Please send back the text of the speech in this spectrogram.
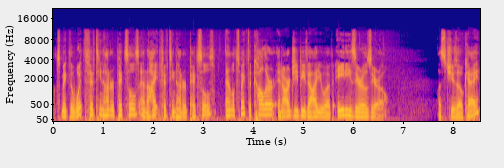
Let's make the width 1500 pixels and the height 1500 pixels. And let's make the color an RGB value of 8000. Let's choose OK.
